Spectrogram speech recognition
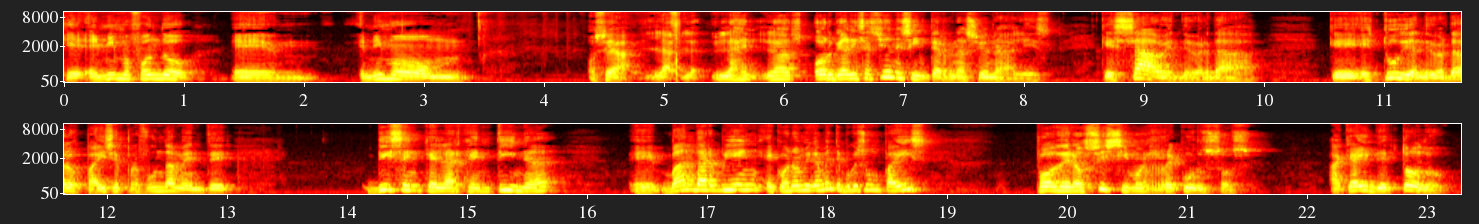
el mismo fondo, em, el mismo, o sea, las organizaciones internacionales que saben de verdad, que estudian de verdad los países profundamente, dicen que la Argentina eh, va a andar bien económicamente porque es un país poderosísimo en recursos. Aquí hay de todo.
